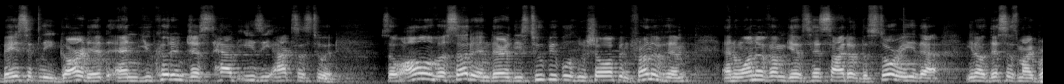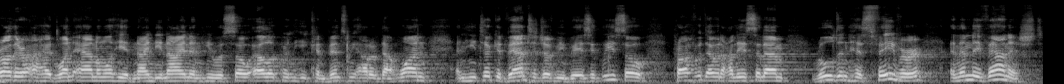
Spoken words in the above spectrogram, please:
basically guarded, and you couldn't just have easy access to it. So all of a sudden, there are these two people who show up in front of him, and one of them gives his side of the story that, you know, this is my brother. I had one animal, he had 99, and he was so eloquent, he convinced me out of that one, and he took advantage of me basically. So Prophet Dawud ruled in his favor, and then they vanished.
